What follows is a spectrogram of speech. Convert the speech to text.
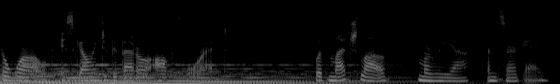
The world is going to be better off for it. With much love, Maria and Sergey.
